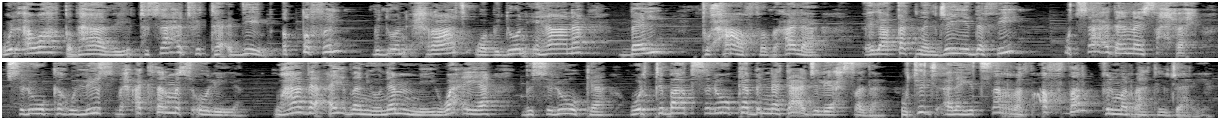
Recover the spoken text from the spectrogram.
والعواقب هذه تساعد في تأديب الطفل بدون إحراج وبدون إهانة بل تحافظ على علاقتنا الجيدة فيه وتساعد أنه يصحح سلوكه واللي يصبح أكثر مسؤولية. وهذا أيضا ينمي وعيه بسلوكه وارتباط سلوكه بالنتائج اللي يحصدها وتجعله يتصرف أفضل في المرات الجاية.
